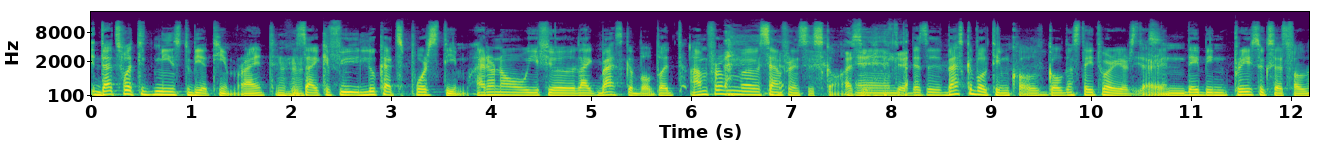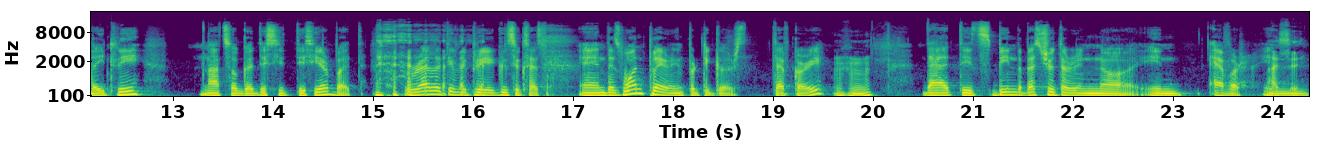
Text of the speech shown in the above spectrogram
that's what it means to be a team, right? Mm-hmm. It's like if you look at sports team. I don't know if you like basketball, but I'm from uh, San Francisco, and okay. there's a basketball team called Golden State Warriors Yes. there, and they've been pretty successful lately. Not so good this this year, but relatively pretty good successful. And there's one player in particular, Steph Curry, Mm-hmm. that it's been the best shooter in uh, in ever in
